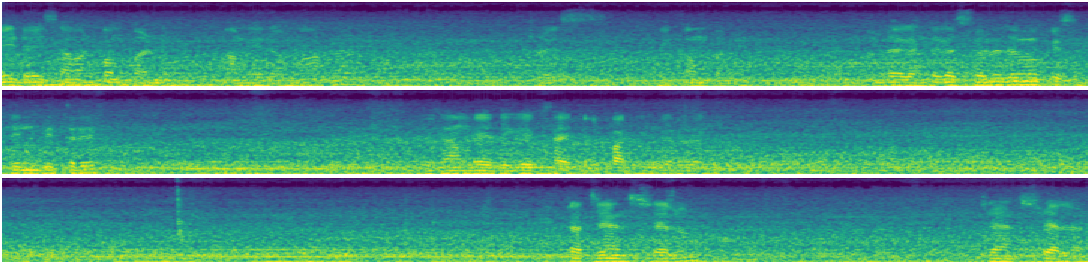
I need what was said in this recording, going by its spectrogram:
এইটাই আমার কোম্পানি আমির আমার ড্রেস এই কোম্পানি আমরা এখান থেকে চলে যাব কিছুদিন ভিতরে। আমরা এদিকে সাইকেল পার্কিং করে রাখি। একটা gents salon gents salon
